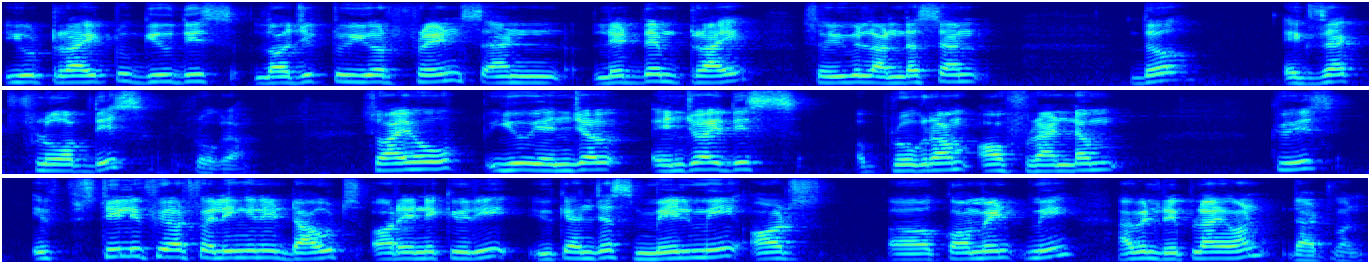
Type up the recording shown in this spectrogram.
you try to give this logic to your friends and let them try. So you will understand the exact flow of this program so i hope you enjoy enjoy this uh, program of random quiz. If still if you are feeling any doubts or any query you can just mail me or uh, comment me. I will reply on that one.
